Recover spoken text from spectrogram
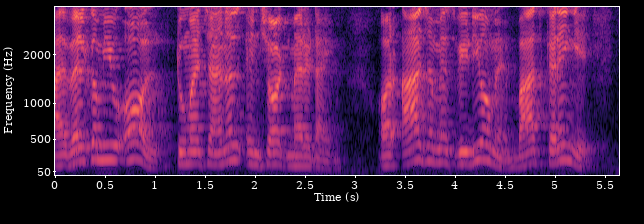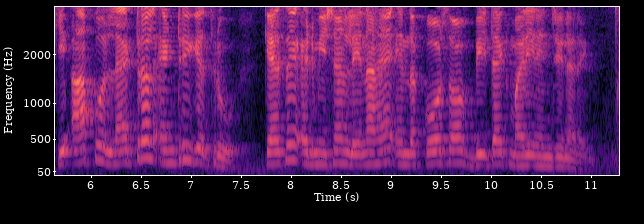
I welcome you all to my channel in short maritime और आज हम इस वीडियो में बात करेंगे कि आपको लेटरल एंट्री के थ्रू कैसे एडमिशन लेना है in the course of BTech marine engineering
